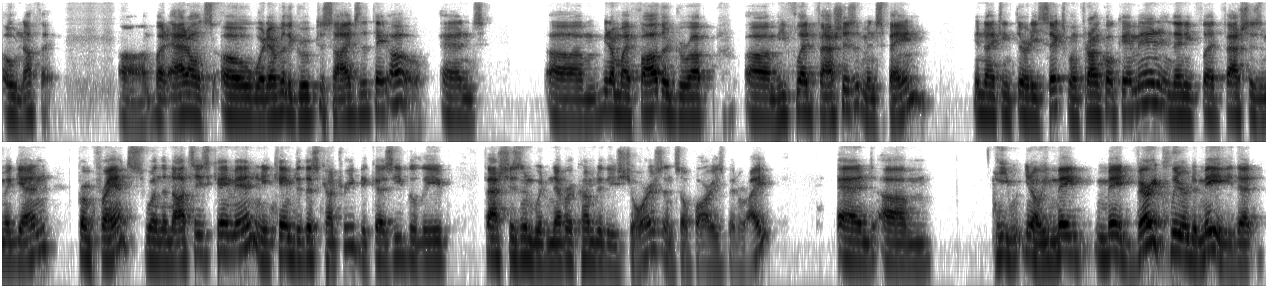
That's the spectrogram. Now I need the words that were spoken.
owe nothing, uh, but adults owe whatever the group decides that they owe. And um, you know, my father grew up. Um, he fled fascism in Spain in 1936 when Franco came in, and then he fled fascism again from France when the Nazis came in, and he came to this country because he believed fascism would never come to these shores, and so far he's been right. And um, he, you know, he made made very clear to me that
